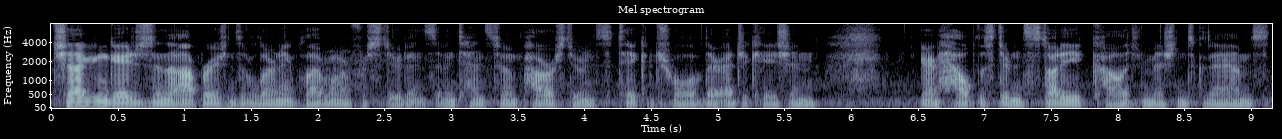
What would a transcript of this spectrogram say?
Chegg engages in the operations of a learning platform for students. It intends to empower students to take control of their education and help the students study college admissions exams,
